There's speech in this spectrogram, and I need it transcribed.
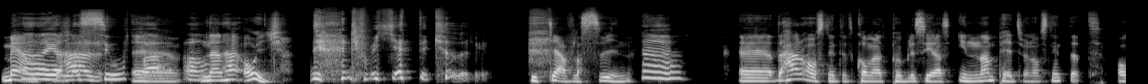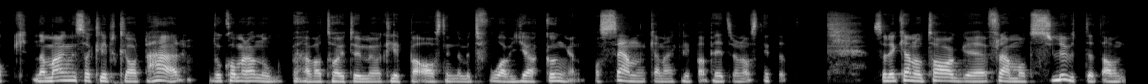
Men det här... sopa. Eh, Ja. när det här... Oj! det var jättekul. Ditt jävla svin. Ah. Eh, det här avsnittet kommer att publiceras innan Patreon-avsnittet. Och när Magnus har klippt klart det här, då kommer han nog behöva ta itu med att klippa avsnitt nummer två av Gökungen. Och sen kan han klippa Patreon-avsnittet. Så det kan nog ta eh, framåt slutet av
